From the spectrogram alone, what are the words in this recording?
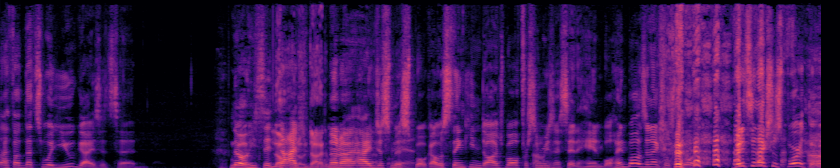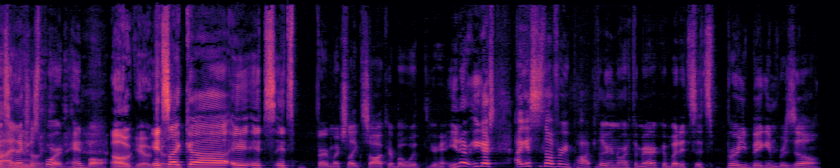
I thought that's what you guys had said. No, he said No, no, dodgeball. dodgeball. No, no, I, I just Yeah. misspoke. I was thinking dodgeball. For some reason, I said handball. Handball is an actual sport, but it's an actual sport though. It's an didn't actual know. sport. Handball. Oh, okay, okay, It's okay. like uh, it- it's it's very much like soccer, but with your hand. You know, you guys. I guess it's not very popular in North America, but it's it's pretty big in Brazil.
